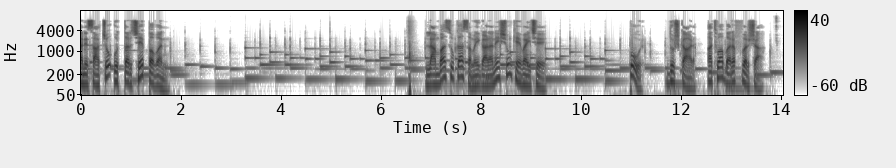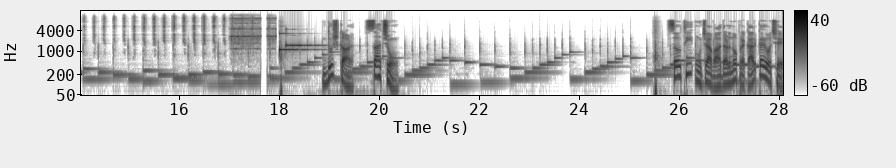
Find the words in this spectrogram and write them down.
અને સાચો ઉત્તર છે પવન. લાંબા સૂકા સમયગાળાને શું કહેવાય છે? પૂર, દુષ્કાળ અથવા બરફવર્ષા દુષ્કાળ, સાચું. સૌથી ઊંચા વાદળનો પ્રકાર કયો છે?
